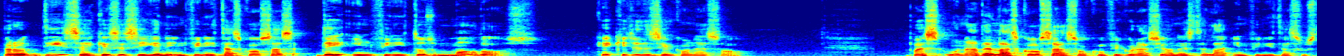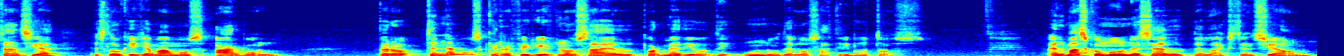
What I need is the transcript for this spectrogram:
Pero dice que se siguen infinitas cosas de infinitos modos. ¿Qué quiere decir con eso? Pues una de las cosas o configuraciones de la infinita sustancia es lo que llamamos árbol pero tenemos que referirnos a él por medio de uno de los atributos. El más común es el de la extensión.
